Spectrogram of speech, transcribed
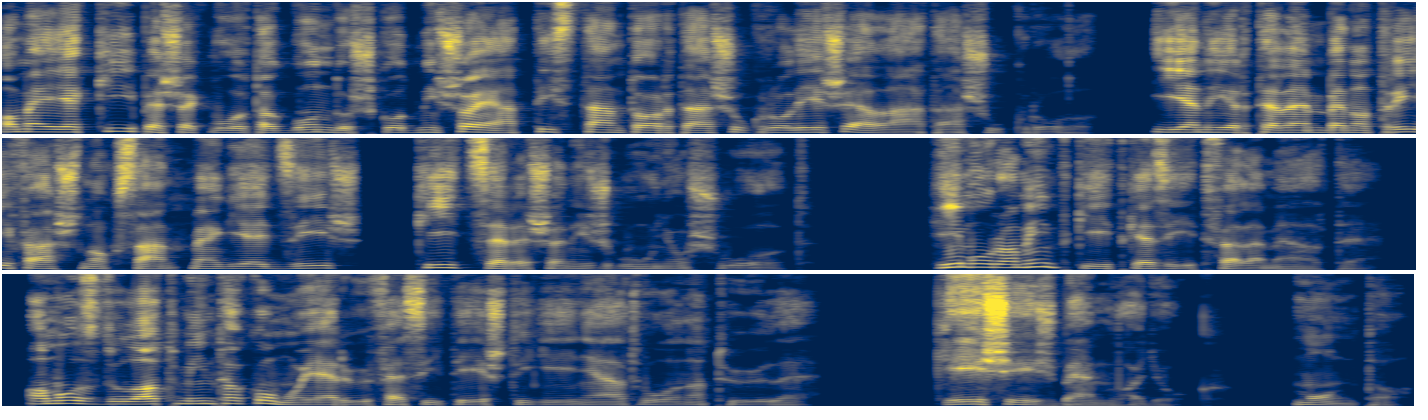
amelyek képesek voltak gondoskodni saját tisztántartásukról és ellátásukról. Ilyen értelemben a tréfásnak szánt megjegyzés kétszeresen is gúnyos volt. Himura mindkét kezét felemelte. A mozdulat, mintha komoly erőfeszítést igényelt volna tőle. Késésben vagyok, mondta.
